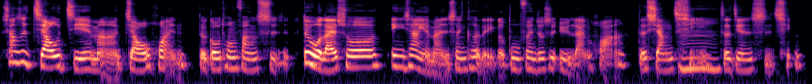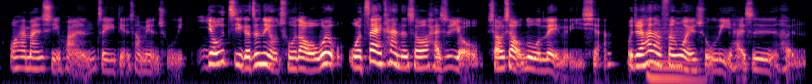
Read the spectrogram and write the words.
像是交接嘛、交换的沟通方式，对我来说印象也蛮深刻的一个部分，就是玉兰花的香气这件事情，嗯、我还蛮喜欢这一点上面处理。有几个真的有戳到我，我我在看的时候还是有小小落泪了一下。我觉得他的氛围处理还是很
